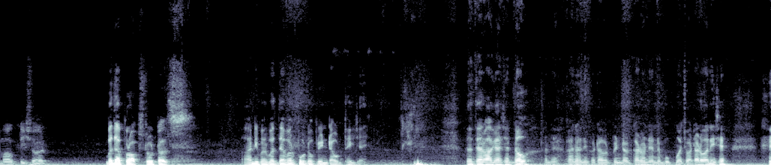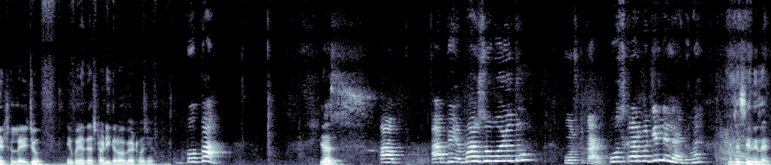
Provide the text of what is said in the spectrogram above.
મગ ટી શર્ટ બધા પ્રોપ્સ ટોટલ્સ આની પર બધા પર ફોટો પ્રિન્ટ આઉટ થઈ જાય. અત્યારે વાગ્યા છે નવ અને કાનાની ફટાફટ પ્રિન્ટ આઉટ કાઢવાની અને બુકમાં ચોંટાડવાની છે. એટલે લઈ જો. એ ભાઈ અત્યારે સ્ટડી કરવા બેઠો છે. પપ્પા યસ એટલે સીની લાઈન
